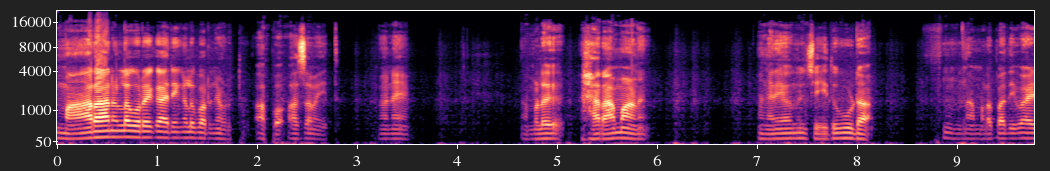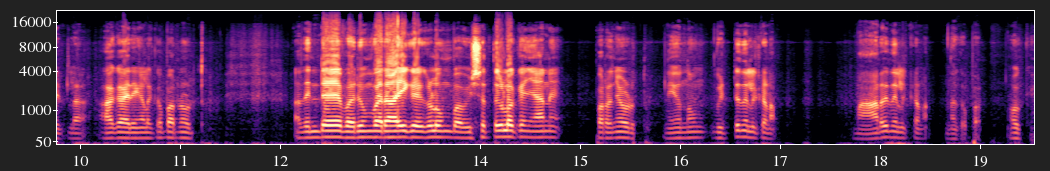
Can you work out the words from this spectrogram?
മാറാനുള്ള കുറേ കാര്യങ്ങൾ പറഞ്ഞു കൊടുത്തു. അപ്പോൾ ആ സമയത്ത് അങ്ങനെ നമ്മൾ ഹറാമാണ്. അങ്ങനെയൊന്നും ചെയ്തുകൂടാ. നമ്മളെ പതിവായിട്ടുള്ള ആ കാര്യങ്ങളൊക്കെ പറഞ്ഞു കൊടുത്തു. അതിന്റെ വരും വരായികകളും ഭവിഷ്യത്തുകളൊക്കെ ഞാൻ പറഞ്ഞു കൊടുത്തു. നീ ഒന്നും വിട്ടു നിൽക്കണം. മാറി നിൽക്കണം എന്നൊക്കെ പറഞ്ഞു. ഓക്കെ.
